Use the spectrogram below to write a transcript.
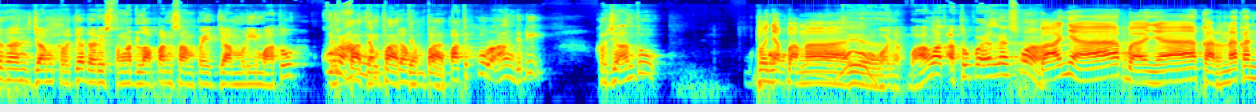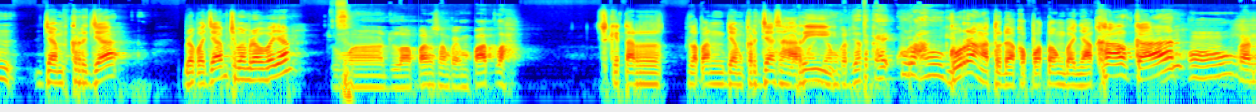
dengan jam kerja dari setengah delapan sampai jam 5 tuh kurang Jam empat, jam gitu. empat, jam, jam empat. jam 4 itu kurang. Jadi kerjaan tuh Banyak oh, banget. oh, banyak banget atuh PNS mah. Banyak, banyak karena kan jam kerja berapa jam? Cuma berapa jam? Cuma 8 sampai 4 lah. Sekitar 8 jam kerja sehari. Jam kerja tuh kayak kurang gitu. Kurang atau udah kepotong banyak hal kan? Hmm, kan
